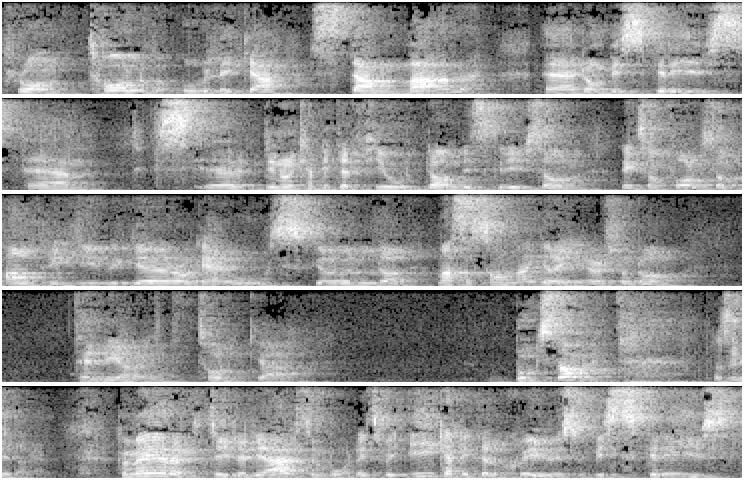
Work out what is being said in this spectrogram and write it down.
från 12 olika stammar. Eh, de beskrivs ehm, eh, det är nog kapitel 14 beskrivs som liksom folk som aldrig ljuger och är oskuld och massa sådana grejer som de tenderar inte tolka bokstavligt och så vidare. För mig är det rätt tydligt, det är symboliskt, för i kapitel 7 så beskrivs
